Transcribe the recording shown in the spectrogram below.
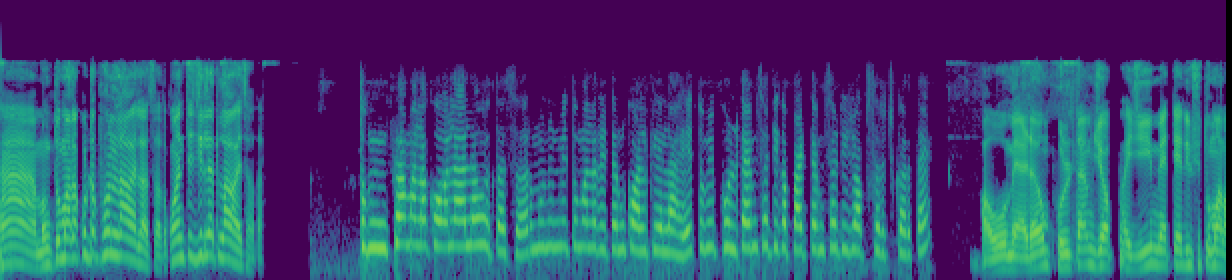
हा मग तुम्हाला कुठं फोन लावायला होता? कोणत्या जिल्ह्यात लावायचा होता? तुमचा मला कॉल आला होता सर. म्हणून मी तुम्हाला रिटर्न कॉल केला आहे. तुम्ही फुल टाइमसाठी का पार्ट टाइमसाठी जॉब सर्च करताय? अहो मॅडम फुल टाइम जॉब पाहिजे. मी त्या दिवशी तुम्हाला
